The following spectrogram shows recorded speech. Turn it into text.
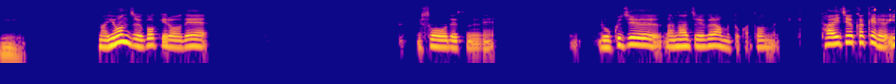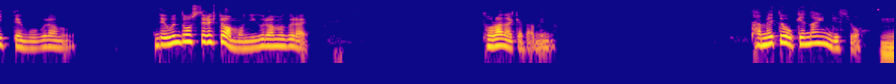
うん。まあ45キロで、そうですね。60、70グラムとか取んなきゃいけない。体重かける1.5グラム。で、運動してる人はもう2グラムぐらい取らなきゃダメな。貯めておけないんですよ。うんうんう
